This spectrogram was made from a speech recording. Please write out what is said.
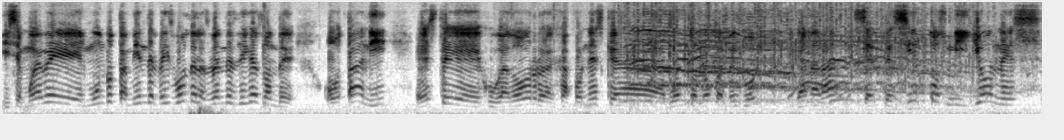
y se mueve el mundo también del béisbol de las grandes ligas donde Otani, este jugador japonés que ha vuelto loco al béisbol, ganará 700 millones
